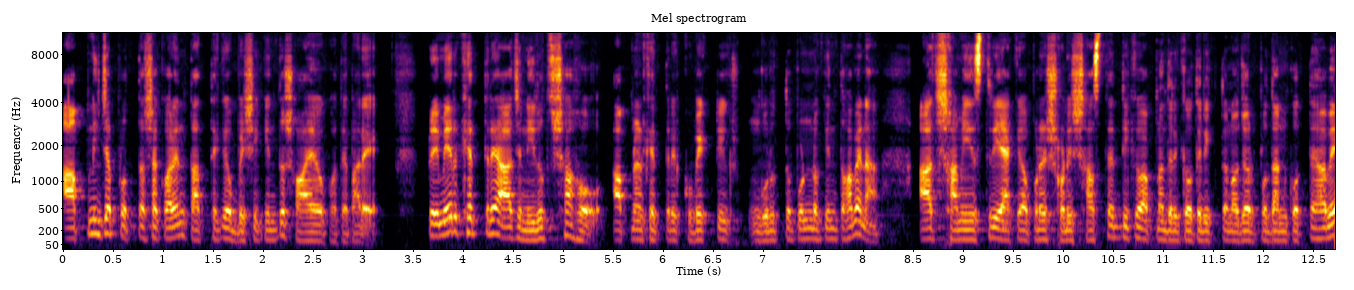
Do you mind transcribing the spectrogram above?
আপনি যা প্রত্যাশা করেন তার থেকেও বেশি কিন্তু সহায়ক হতে পারে। প্রেমের ক্ষেত্রে আজ নিরুৎসাহ, আপনার ক্ষেত্রে খুব একটি গুরুত্বপূর্ণ কিন্তু হবে না। আজ স্বামী, স্ত্রী একে অপরের শরীর স্বাস্থ্যের দিকেও আপনাদেরকে অতিরিক্ত নজর প্রদান করতে হবে।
